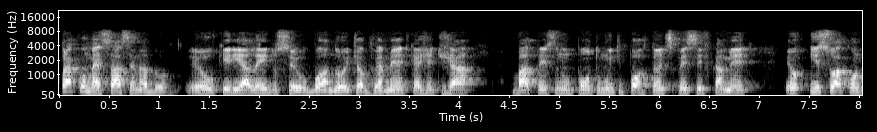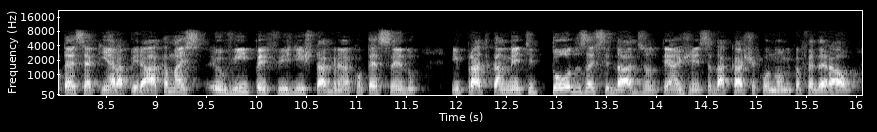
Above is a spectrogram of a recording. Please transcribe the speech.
Para começar, senador, eu queria, além do seu boa noite, obviamente, que a gente já batesse num ponto muito importante especificamente eu, isso acontece aqui em Arapiraca, mas eu vi em perfis de Instagram acontecendo em praticamente todas as cidades onde tem agência da Caixa Econômica Federal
